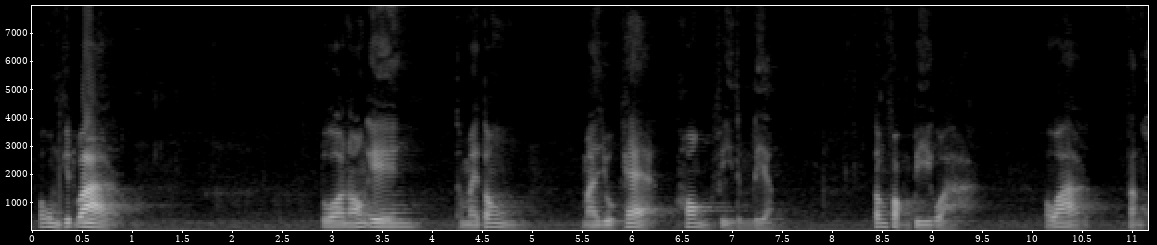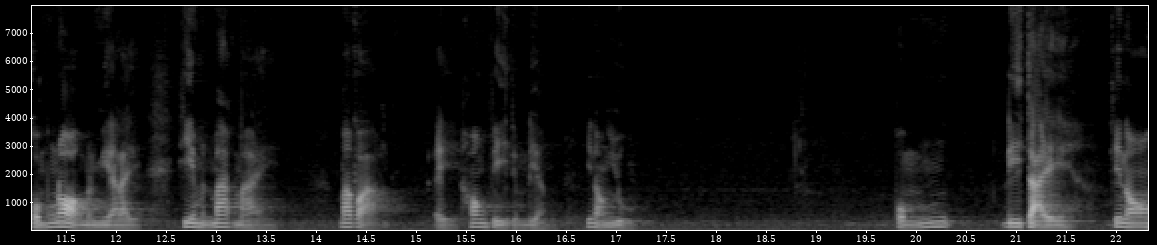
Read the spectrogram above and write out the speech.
เพราะผมคิดว่า ตัวน้องเองทำไมต้องมาอยู่แค่ห้องสี่เหลี่ยมต้องสองปีกว่า เพราะว่าสังคมข้างนอกมันมีอะไรที่มันมากมาย มากกว่าไอ้ห้องสี่เหลี่ยมที่น้องอยู่ ผมดีใจที่น้อง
